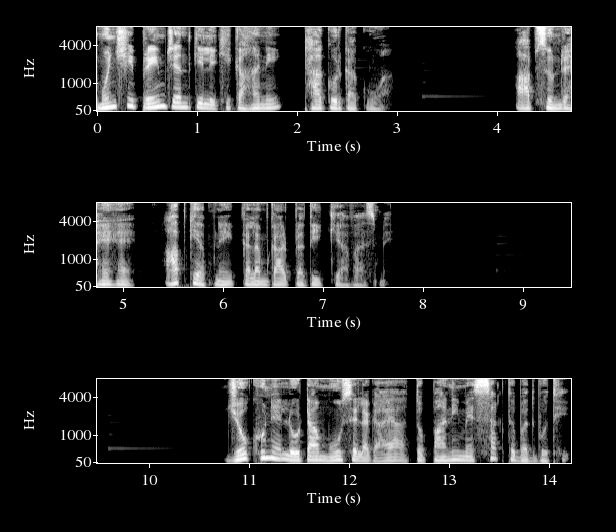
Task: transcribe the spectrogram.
मुंशी प्रेमचंद की लिखी कहानी ठाकुर का कुआँ। आप सुन रहे हैं आपके अपने कलमकार प्रतीक की आवाज़ में। जोखू ने लोटा मुँह से लगाया तो पानी में सख्त बदबू थी।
